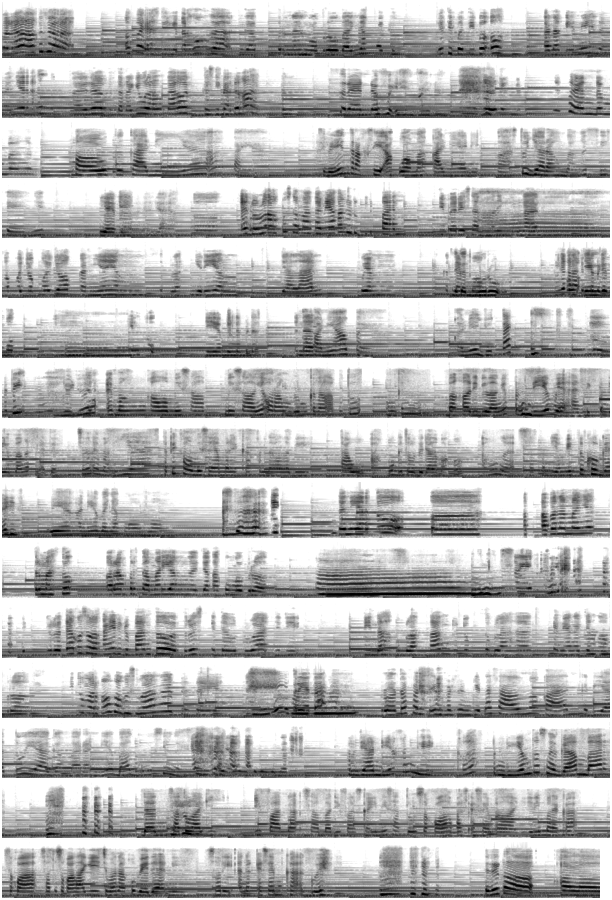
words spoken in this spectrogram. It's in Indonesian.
Padahal aku juga apa ya singkat aku nggak nggak pernah ngobrol banyak gitu. Dia tiba-tiba oh anak ini namanya ada bentar lagi ulang tahun kasih kado ah Serandom itu. Random banget. Kalau ke Kania ya? Sebenarnya interaksi aku sama Kania di kelas tuh jarang banget sih kayaknya. Iya benar-benar jarang. Eh, eh dulu aku sama Kania kan duduk di depan di barisan paling depan Ah, ke pojok-pojok Kania yang sebelah kiri yang jalan aku yang ke deket tembok guru. enggak Oh, deket yang deket tembok Hmm, Hmm, pintu Iya benar-benar. benar Kania apa ya? Kania jutek. Tapi jujur emang kalau misal misalnya orang belum kenal aku tuh mungkin bakal dibilangnya pendiam ya asik pendiam banget gak tuh cuman emang iya tapi kalau misalnya mereka kenal lebih tahu aku gitu lebih dalam aku aku nggak sependiam itu kok guys. Iya, Kania banyak ngomong. Kania tuh ap- apa namanya termasuk orang pertama yang ngajak aku ngobrol dulu tuh aku sama Kania di depan tuh terus kita berdua jadi pindah ke belakang duduk sebelahan Kania ngajak ngobrol. Ini kamar kamu bagus banget katanya ternyata ternyata first impression kita sama kan ke dia tuh ya gambaran dia bagus ya nggak sih? Iya, kerjaan dia kan di kelas pendiam terus ngegambar. Dan satu lagi Ivana sama Divaska ini satu sekolah pas SMA lagi. Jadi mereka sekolah satu sekolah lagi cuman aku beda nih. Sorry anak SMK gue. Tapi kalau kalau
